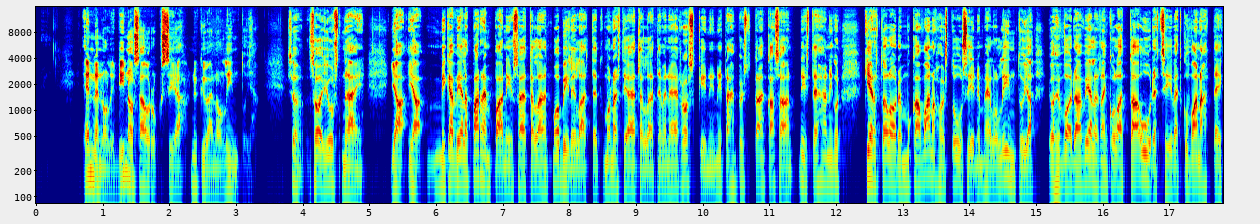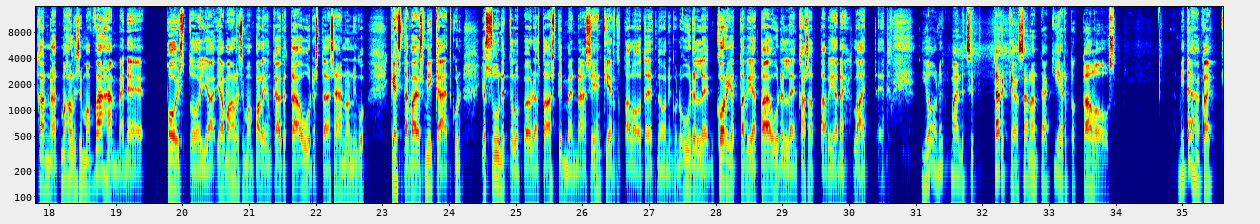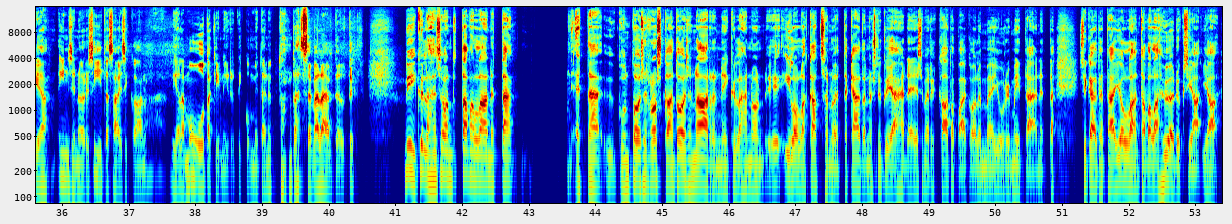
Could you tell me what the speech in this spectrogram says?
ennen oli dinosauruksia, nykyään on lintuja. Se on, se on just näin. Ja, ja mikä vielä parempaa, niin jos ajatellaan, että mobiililaitteet, kun monesti ajatellaan, että ne menee roskiin, niin niitähän pystytään kasaan. Niistä tehdään niin kiertotalouden mukaan vanhoista uusiin, niin meillä on lintuja, joihin voidaan vielä niin laittaa uudet siivet, kun vanhat ei kanna, että mahdollisimman vähän menee poistoon ja, ja mahdollisimman paljon käytetään uudestaan ja sehän on niin kuin kestävää jos mikä, että kun jos suunnittelupöydältä asti mennään siihen kiertotalouteen, että ne on niin kuin uudelleen korjattavia tai uudelleen kasattavia ne laitteet. Joo, nyt mainitsit tärkeän sanan tämä kiertotalous. Mitähän kaikkea insinööri siitä saisikaan vielä muutakin irti kuin mitä nyt on tässä väläytelty? Niin, kyllähän se on tavallaan, että että kun toisen roskaan toisen naaren, niin kyllähän on ilolla katsonut, että käytännössä nykyään ei esimerkiksi kaatopaikoille mene juuri mitään, että se käytetään jollain tavalla hyödyksi ja, ja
